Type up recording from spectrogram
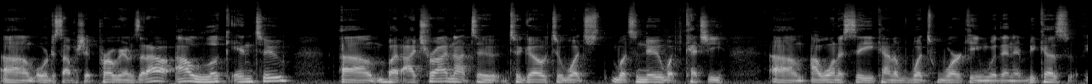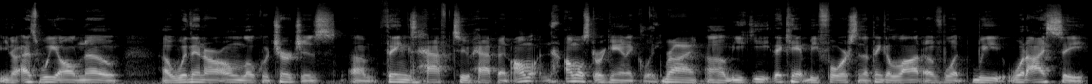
um, or discipleship programs that I'll, I'll look into. Um, but I try not to to go to what's what's new, what's catchy. Um, I want to see kind of what's working within it because you know, as we all know uh, within our own local churches, um, things have to happen almost, almost organically. Right. Um, you, you, they can't be forced, and I think a lot of what we what I see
